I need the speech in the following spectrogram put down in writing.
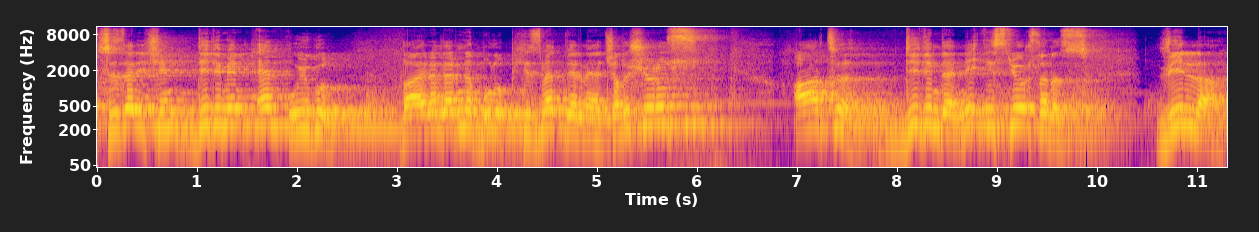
sizler için Didim'in en uygun dairelerini bulup hizmet vermeye çalışıyoruz. Artı Didim'de ne istiyorsanız villa,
